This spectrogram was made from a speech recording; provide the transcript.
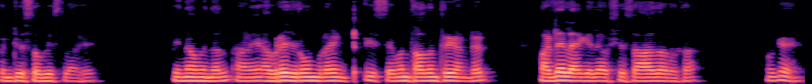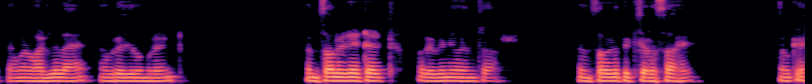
पंचवीस सव्वीसला आहे फिनॉमिनल आणि average room rent is seven thousand three hundred वाढलेला आहे गेल्या वर्षी सहा हजार होता ओके त्यामुळे वाढलेला आहे average room rent consolidated revenue यांचा कन्सॉलिड पिक्चर असा आहे okay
